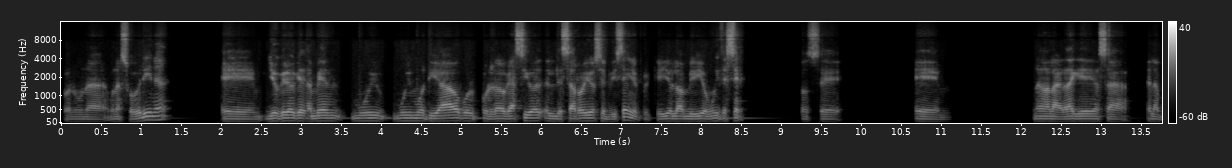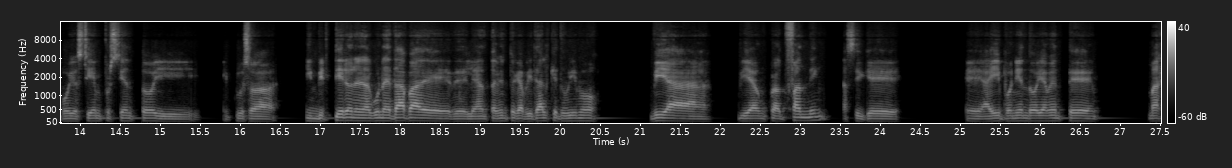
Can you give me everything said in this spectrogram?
con una, una sobrina eh, yo creo que también muy, muy motivado por, por, lo que ha sido el desarrollo de Serviceño, porque ellos lo han vivido muy de cerca. Entonces, eh, no, la verdad que, o sea, el apoyo 100% y incluso invirtieron en alguna etapa de, levantamiento de capital que tuvimos vía, vía un crowdfunding, así que eh, ahí poniendo obviamente más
